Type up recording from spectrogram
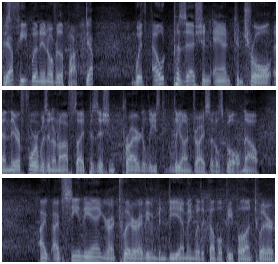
His Yep. feet went in over the puck. Yep. Without possession and control, and therefore was in an offside position prior to Le- Leon Draisaitl's goal. Now, I've, I've seen the anger on Twitter. I've even been DMing with a couple people on Twitter.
